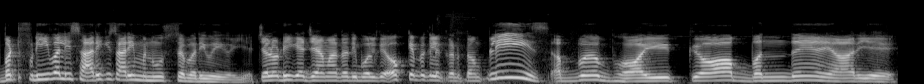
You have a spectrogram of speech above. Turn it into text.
बट फ्री वाली सारी की सारी मनूस से भरी हुई गई है। चलो ठीक है, जय माता दी बोल के ओके पे क्लिक करता हूँ। प्लीज़ अब भाई क्या बंदे हैं यार ये।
